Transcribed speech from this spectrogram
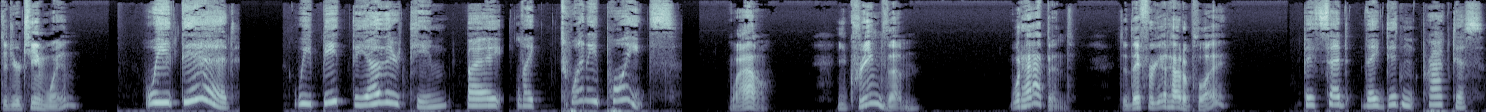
Did your team win? We did. We beat the other team by like 20 points. Wow. You creamed them. What happened? Did they forget how to play? They said they didn't practice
